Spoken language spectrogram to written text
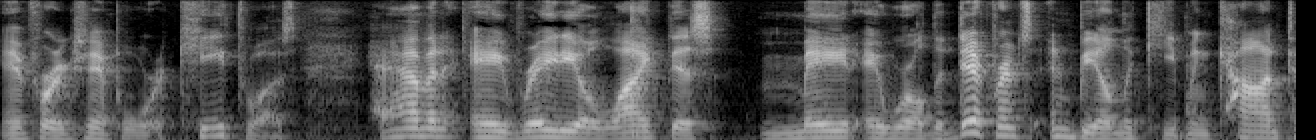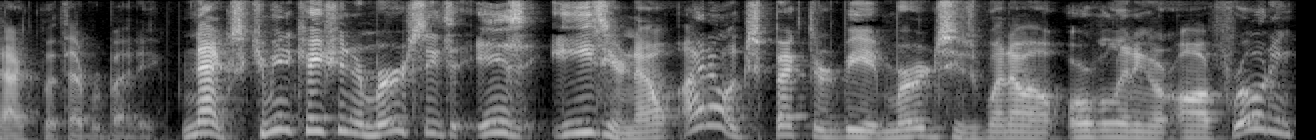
and, for example, where Keith was. Having a radio like this made a world of difference and being able to keep in contact with everybody. Next, communication emergencies is easier. Now, I don't expect there to be emergencies when I'm out overlanding or off-roading,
